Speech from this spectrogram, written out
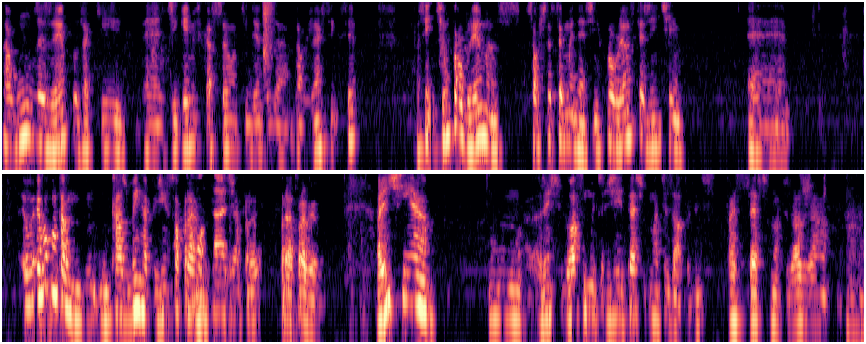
alguns exemplos aqui é, de gamificação aqui dentro da, da Object, que você, assim, tinham problemas, só para vocês terem uma ideia, tinha problemas que a gente... é, eu, eu vou contar um, um caso bem rapidinho, só para À vontade. para ver. A gente tinha... Um, a gente gosta muito de teste automatizado, a gente faz teste automatizado já há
